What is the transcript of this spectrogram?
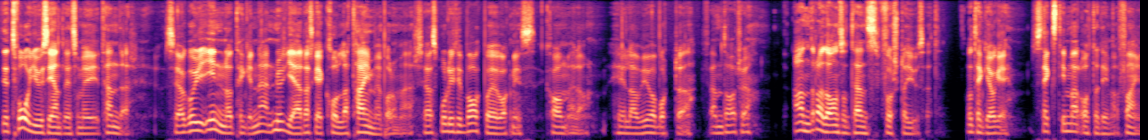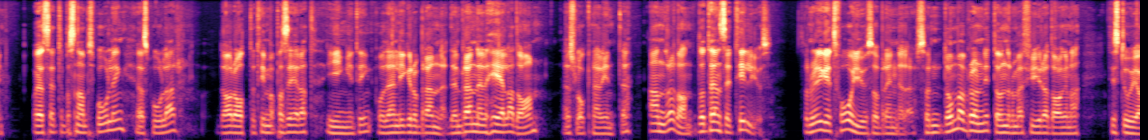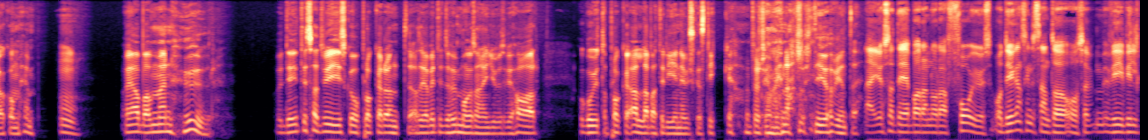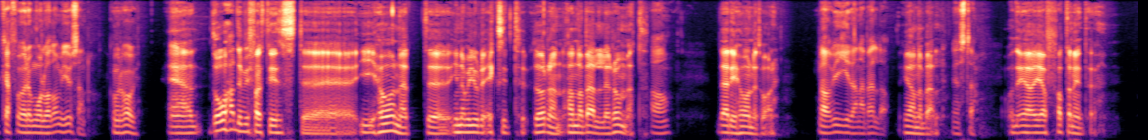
det är två ljus egentligen som är tänder. Så jag går ju in och tänker, nej nu jävlar ska jag kolla timern på de här. Så jag spolar ju tillbaka på övervakningskameran. Hela, vi var borta fem dagar tror jag. Andra dagen som tänds första ljuset. Då tänker jag okej, sex timmar, åtta timmar, fine. Och jag sätter på snabbspolning, jag spolar. Då har åtta timmar passerat, ingenting. Och den ligger och bränner. Den bränner hela dagen, den slocknar inte. Andra dagen, då tänds ett till ljus. Så nu ligger två ljus och bränner där. Så de har brunnit under de här fyra dagarna tills du och jag kom hem. Mm. Och jag bara, men hur? Och det är inte så att vi ska plocka runt, alltså jag vet inte hur många sådana ljus vi har. Och gå ut och plocka alla batterier när vi ska sticka. Förstår du vad jag menar? Det gör vi ju inte. Nej just att det är bara några få ljus. Och det är ganska intressant att, och så, vilka föremål var de ljusen? Kommer du ihåg? Eh, då hade vi faktiskt eh, i hörnet, eh, innan vi gjorde exit-dörren, Annabelle-rummet. Ja. Där i hörnet var det. Ja, vid Annabelle då. I Annabelle. Just det. Och det, jag, jag fattar inte.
